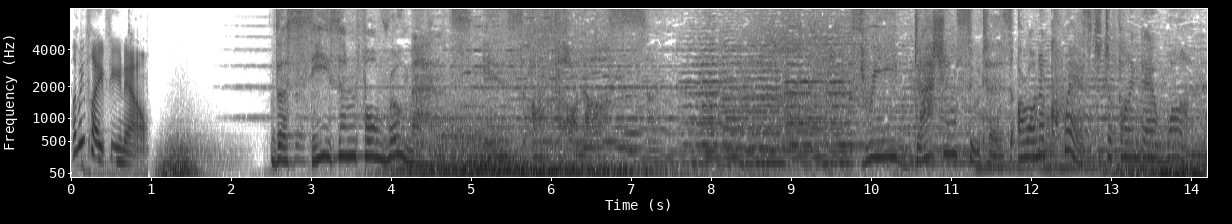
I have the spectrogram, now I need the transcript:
Let me play it for you now. The season for romance dashing suitors are on a quest to find their one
